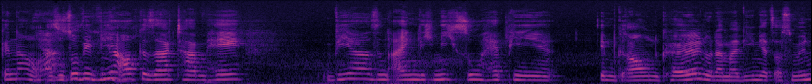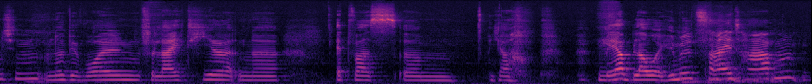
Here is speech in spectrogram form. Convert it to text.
Genau. Ja. Also so wie wir mhm. auch gesagt haben, hey, wir sind eigentlich nicht so happy im grauen Köln oder Marlene jetzt aus München. Ne? Wir wollen vielleicht hier eine etwas ähm, ja, mehr blaue Himmelzeit haben.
